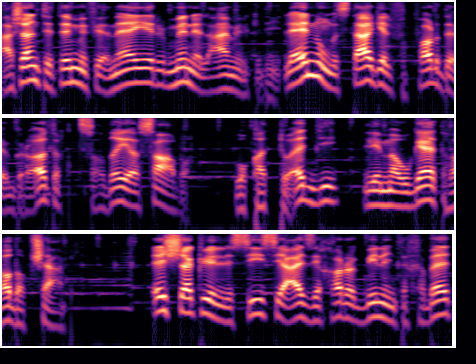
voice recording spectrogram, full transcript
عشان تتم في يناير من العام الجديد لأنه مستعجل في فرض إجراءات اقتصادية صعبة. وقد تؤدي لموجات غضب شعبي. إيه الشكل اللي السيسي عايز يخرج بيه الانتخابات؟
